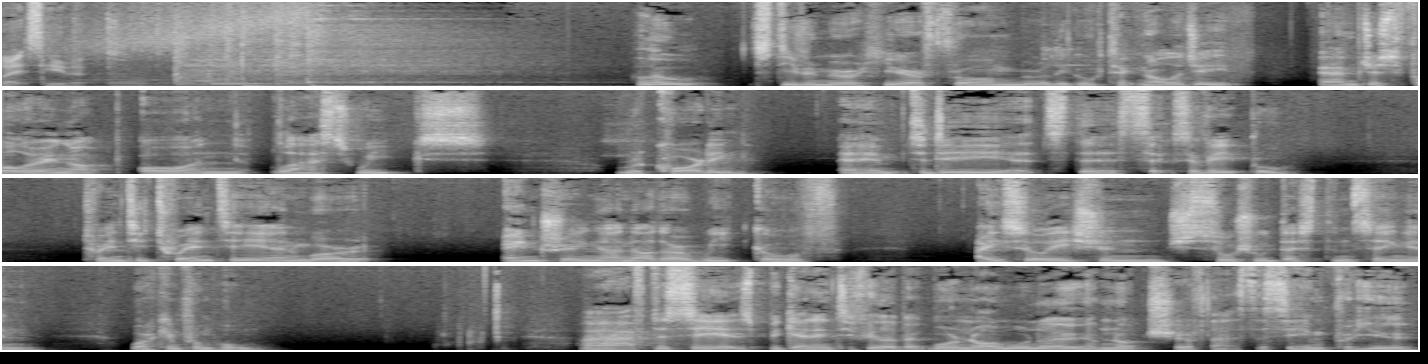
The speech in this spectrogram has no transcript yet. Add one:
Let's hear it. Hello, Stephen Moore here from Moore Legal Technology. I'm just following up on last week's recording. Um, today it's the 6th of April 2020, and we're entering another week of isolation, social distancing, and working from home. I have to say it's beginning to feel a bit more normal now. I'm not sure if that's the same for you.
